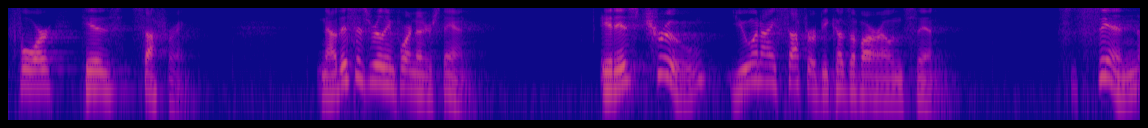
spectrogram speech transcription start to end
for his suffering. Now, this is really important to understand. It is true, you and I suffer because of our own sin. Sin,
